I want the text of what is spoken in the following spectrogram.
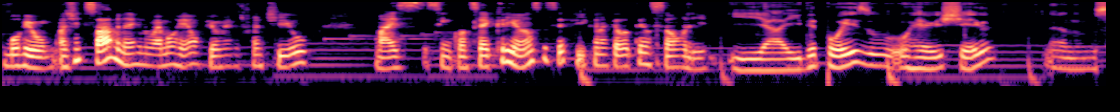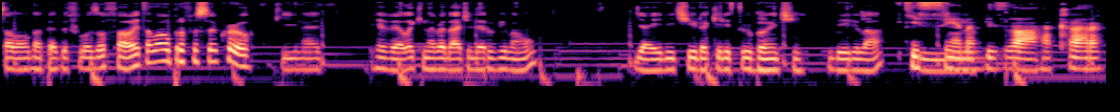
morreu. A gente sabe, né, que não vai morrer, é um filme infantil. Mas, assim, quando você é criança, você fica naquela tensão ali. E aí depois o, o Harry chega né, no salão da Pedra Filosofal e tá lá o Professor Crow, que, né, revela que na verdade ele era o vilão. E aí ele tira aquele turbante dele lá. Que e... cena bizarra, cara.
